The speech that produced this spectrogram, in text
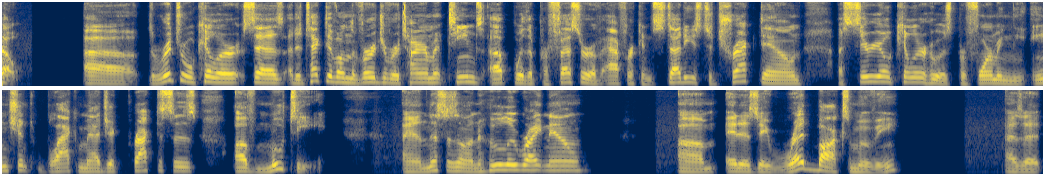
So uh, the ritual killer says a detective on the verge of retirement teams up with a professor of African studies to track down a serial killer who is performing the ancient black magic practices of Muti. And this is on Hulu right now. Um, it is a Redbox movie, as it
